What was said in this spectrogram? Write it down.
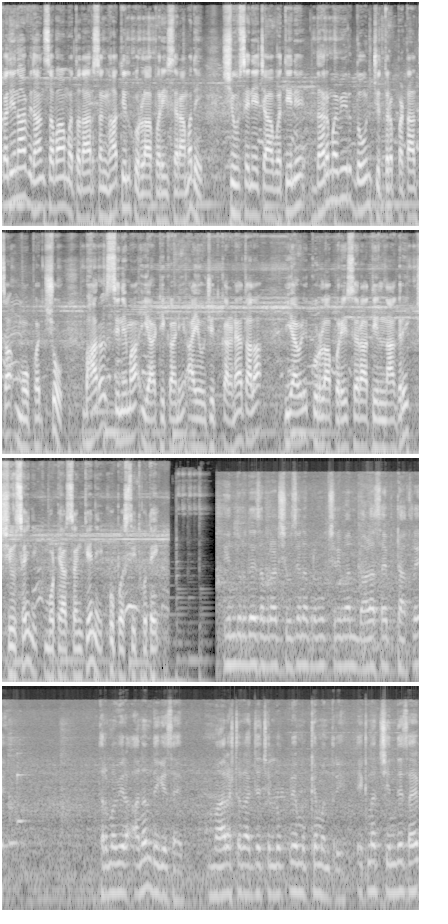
कलिना विधानसभा मतदारसंघातील कुर्ला परिसरामध्ये शिवसेनेच्या वतीने धर्मवीर दोन चित्रपटाचा मोफत शो भारत सिनेमा या ठिकाणी आयोजित करण्यात आला. यावेळी कुर्ला परिसरातील नागरिक शिवसैनिक मोठ्या संख्येने उपस्थित होते. हिंदू हृदय सम्राट शिवसेना प्रमुख श्रीमान बाळासाहेब ठाकरे धर्मवीर आनंद दिघे साहेब महाराष्ट्र राज्याचे लोकप्रिय मुख्यमंत्री एकनाथ शिंदे साहेब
